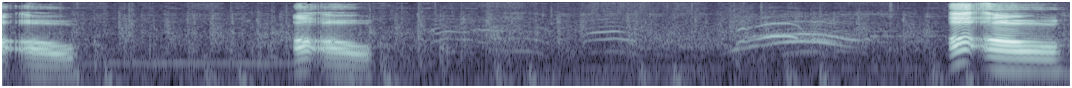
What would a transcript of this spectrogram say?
Uh-oh. Uh-oh. Uh-oh!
